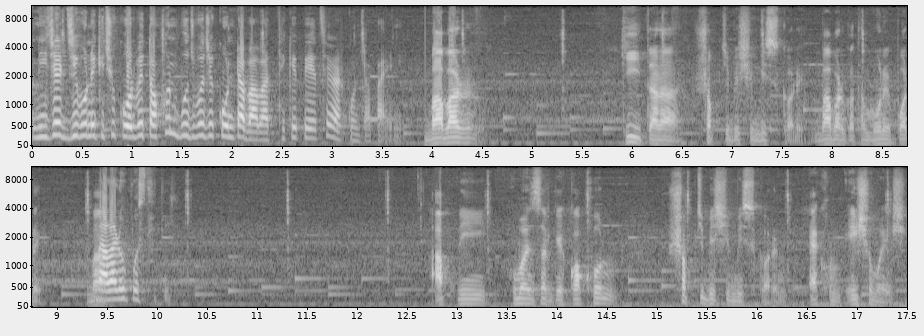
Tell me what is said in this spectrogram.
নিজের জীবনে কিছু করবে তখন বুঝব যে কোনটা বাবার থেকে পেয়েছে আর কোনটা পায়নি। বাবার কি তারা সবচেয়ে বেশি মিস করে? বাবার কথা মনে পড়ে? বাবার উপস্থিতি। আপনি হুমায়ুন স্যারকে কখন সবচেয়ে বেশি মিস করেন? এখন এই সময় এসে।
